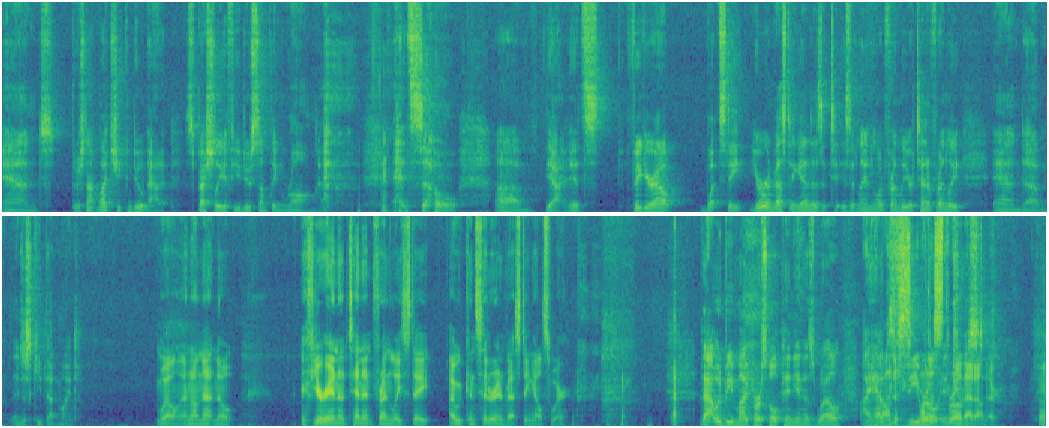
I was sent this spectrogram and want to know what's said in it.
and there's not much you can do about it especially if you do something wrong and so um, yeah it's figure out what state you're investing in is it is it landlord friendly or tenant friendly and um, and just keep that in mind Well, and on that note, if you're in a tenant friendly state, I would consider investing elsewhere. that would be my personal opinion as well i have I'll just, 0 I'll just throw that out there.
